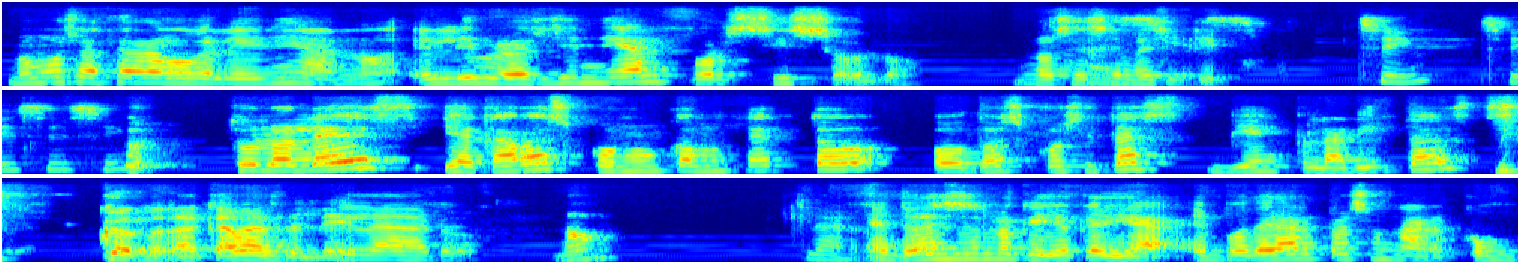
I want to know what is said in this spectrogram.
vamos a hacer algo lineal, ¿no? El libro es genial por sí solo. No sé si me explico. Sí, sí, sí, sí. Tú, lo lees y acabas con un concepto o dos cositas bien claritas cuando lo acabas de leer. Claro. ¿No? Claro. Entonces eso es lo que yo quería, empoderar al personal con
